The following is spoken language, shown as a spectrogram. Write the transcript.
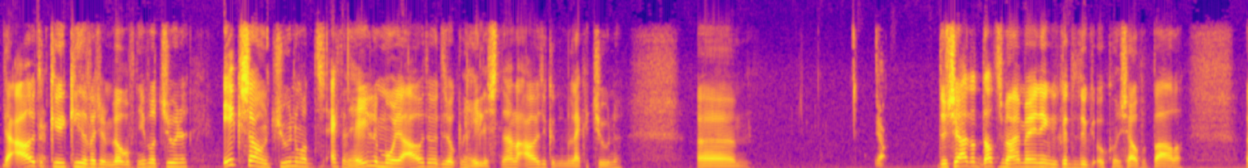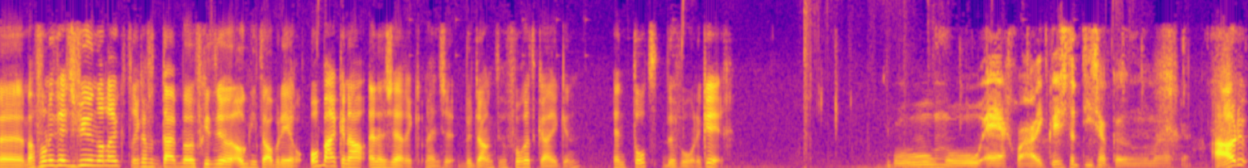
De auto kun je kiezen wat je hem wel of niet wilt tunen. Ik zou hem tunen, want het is echt een hele mooie auto. Het is ook een hele snelle auto, je kunt hem lekker tunen. Ehm, Ja. Dus ja, dat, dat is mijn mening. Je kunt het natuurlijk ook gewoon zelf bepalen. Maar vond ik deze video dan leuk? Druk even een duimpje omhoog. Vergeet je ook niet te abonneren op mijn kanaal. En dan zeg ik mensen bedankt voor het kijken. En tot de volgende keer. Oeh, moe, echt waar. Ik wist dat die zou komen, maar... Houdoe!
